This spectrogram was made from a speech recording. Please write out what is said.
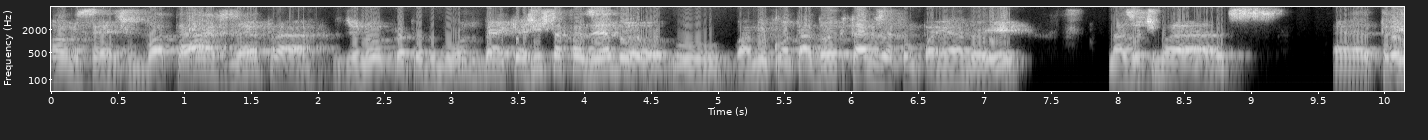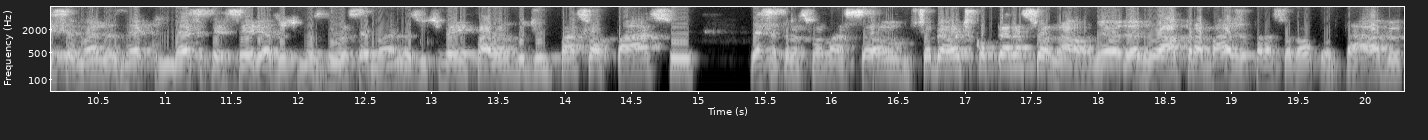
Bom, Vicente, boa tarde, né, pra, de novo para todo mundo. Bem, aqui a gente está fazendo, o, o amigo contador que está nos acompanhando aí, nas últimas é, três semanas, né, nessa terceira e as últimas duas semanas, a gente vem falando de um passo a passo dessa transformação sobre a ótica operacional, né, olhando lá para a base operacional contábil,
